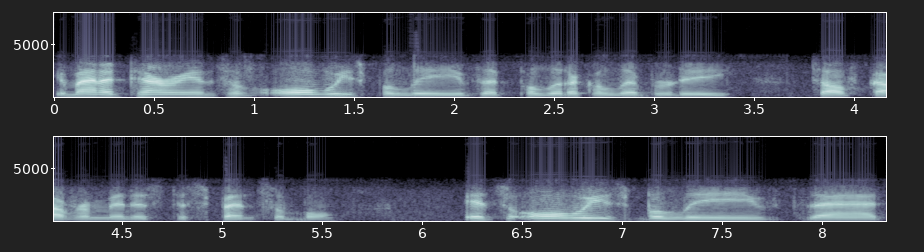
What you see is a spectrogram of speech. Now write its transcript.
Humanitarians have always believed that political liberty, self government is dispensable it's always believed that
